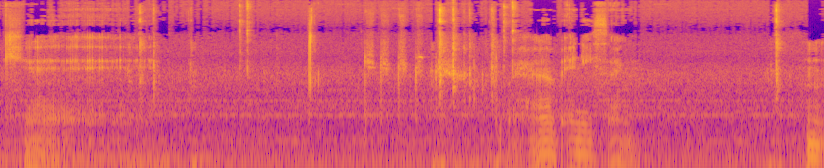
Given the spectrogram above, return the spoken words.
Okay. Do I have anything? Hmm.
